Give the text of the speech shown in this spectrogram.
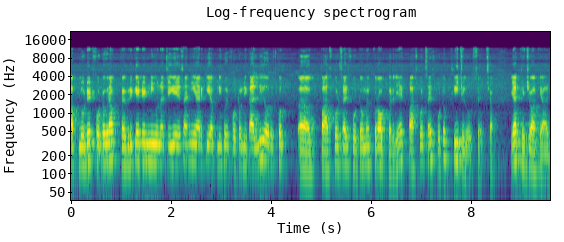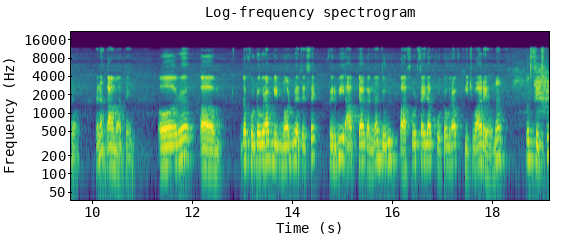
अपलोडेड फोटोग्राफ फेब्रिकेटेड नहीं होना चाहिए। ऐसा नहीं यार कि अपनी कोई फ़ोटो निकाल ली और उसको पासपोर्ट साइज़ फ़ोटो में क्रॉप कर दिया। एक पासपोर्ट साइज़ फ़ोटो खींच लो उससे अच्छा या खिंचवा के आ जाओ, है ना? काम आते हैं। और the photograph did not be से फिर भी आप क्या करना, जो भी पासपोर्ट साइज़ आप फोटोग्राफ खिंचवा रहे हो ना तो six to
